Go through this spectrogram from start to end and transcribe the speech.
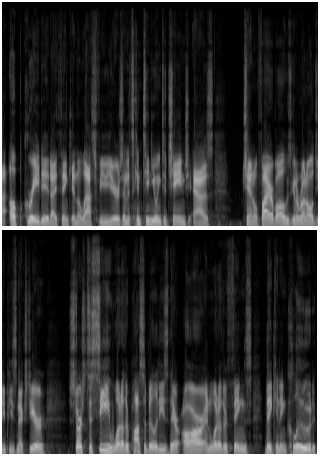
uh, upgraded, I think, in the last few years, and it's continuing to change as Channel Fireball, who's going to run all GPs next year, starts to see what other possibilities there are and what other things they can include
